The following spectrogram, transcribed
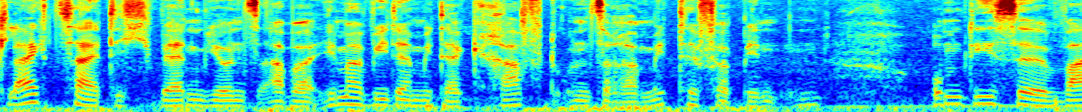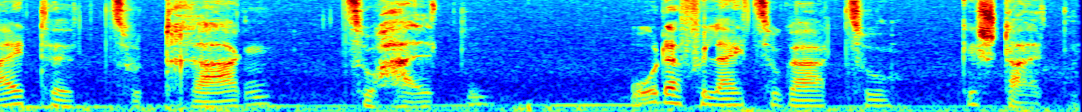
Gleichzeitig werden wir uns aber immer wieder mit der Kraft unserer Mitte verbinden, um diese Weite zu tragen, zu halten oder vielleicht sogar zu gestalten.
